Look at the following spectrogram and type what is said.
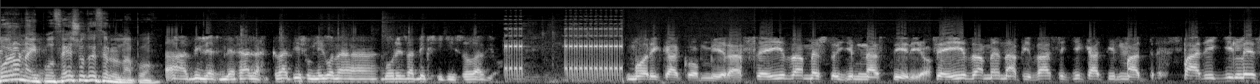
μπορώ να υποθέσω, δεν θέλω να πω. Α, μη λες, μη λες, αλλά κρατήσουν λίγο να μπορείς να μπήξεις εκεί στο ράδιο. Μωρή κακομήρα, σε είδαμε στο γυμναστήριο. Σε είδαμε να πηδάς εκεί κάτι μάντρες. Παρήγγειλες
